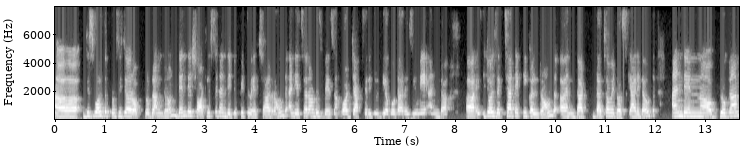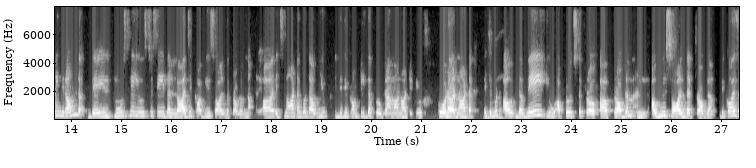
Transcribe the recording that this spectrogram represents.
uh, this was the procedure of programming round. Then they shortlisted and they took it to HR round. And HR round is based on what Jack said. It will be about our resume, and uh, uh, it was HR technical round, and that that's how it was carried out. And in uh, programming round, they mostly used to see the logic of you solve the problem. Not, uh, it's not about how you did you complete the program or not, did you code or not. It's about how the way you approach the pro, uh, problem and how you solve that problem. Because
